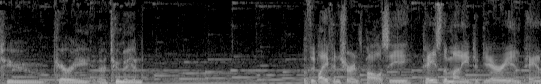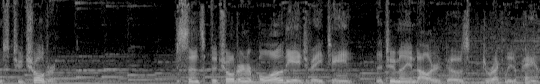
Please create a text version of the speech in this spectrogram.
to carry a 2 million the life insurance policy pays the money to Gary and Pam's two children. Since the children are below the age of 18, the $2 million goes directly to Pam.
